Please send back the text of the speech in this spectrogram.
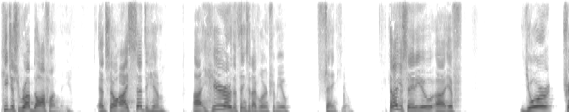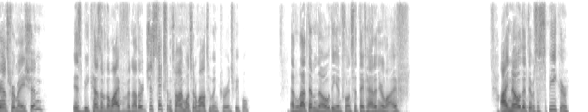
He just rubbed off on me. And so I said to him, uh, Here are the things that I've learned from you. Thank you. Can I just say to you, uh, if your transformation is because of the life of another, just take some time once in a while to encourage people and let them know the influence that they've had in your life. I know that there was a speaker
